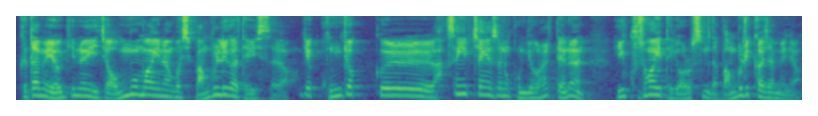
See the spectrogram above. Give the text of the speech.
그 다음에 여기는 이제 업무망이라는 것이 망분리가 되어 있어요. 이게 공격을 학생 입장에서는 공격을 할 때는 이 구성하기 되게 어렵습니다. 망분리까지 하면요.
